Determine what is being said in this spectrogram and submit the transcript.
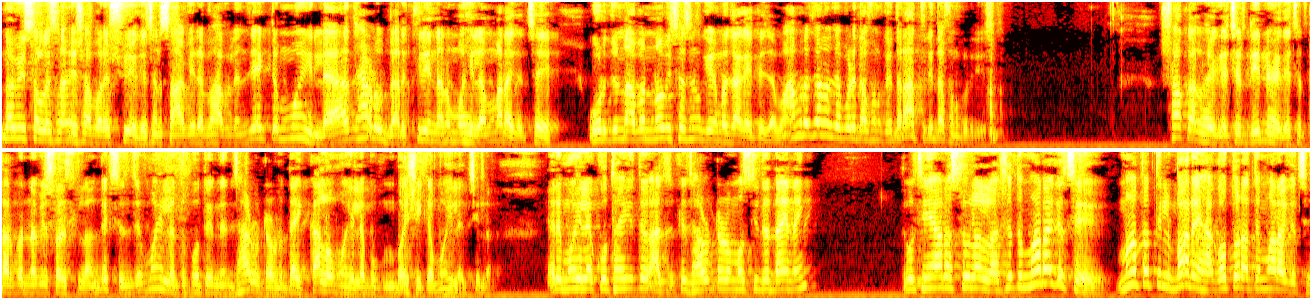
নবী সাল্লাহাম এসা পরে শুয়ে গেছেন, সাহাবিরা ভাবলেন যে একটা মহিলা ঝাড়ুদার ক্লিনার মহিলা মারা গেছে। ওর জন্য আবার নবী সালামকে আমরা জাগাইতে যাব। আমরা জানা পড়ে দাফন করি, রাত্রি দাফন করে দিয়েছি। সকাল হয়ে গেছে, দিন হয়ে গেছে, তারপর নবী সাল্লাম দেখছেন যে মহিলা তো প্রতিদিন ঝাড়ু টাড়ু দেয়, কালো মহিলা বৈশিকা মহিলা ছিল। আরে মহিলা কোথায়? আজকে ঝাড়ু টাড়ু মসজিদে দেয় নাই। তো বলছে, ইয়া রাসূলুল্লাহ, সে তো মারা গেছে। মাতাতিল বারে হা গত রাতে মারা গেছে।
